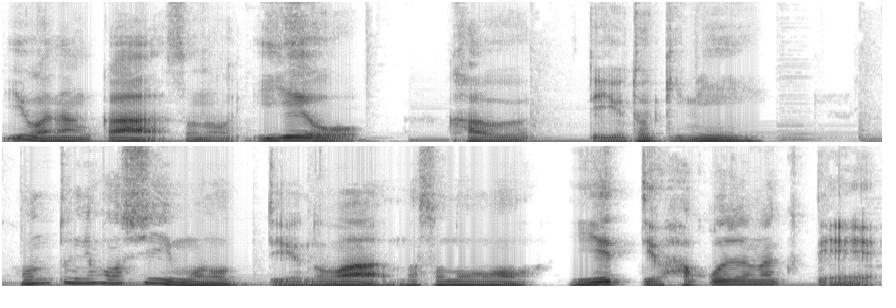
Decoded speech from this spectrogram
要はなんか、その家を買うっていう時に、本当に欲しいものっていうのは、まあ、その家っていう箱じゃなくて、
